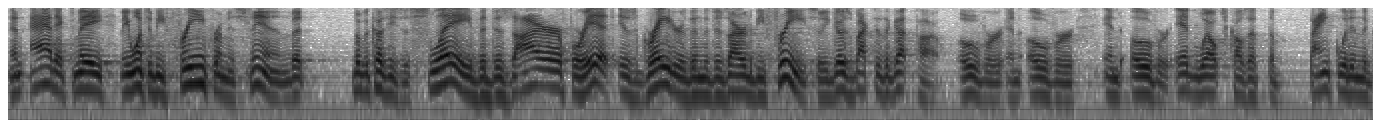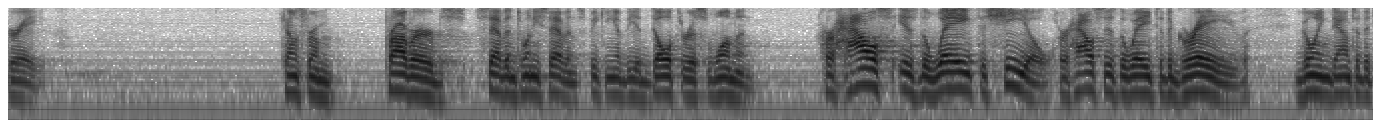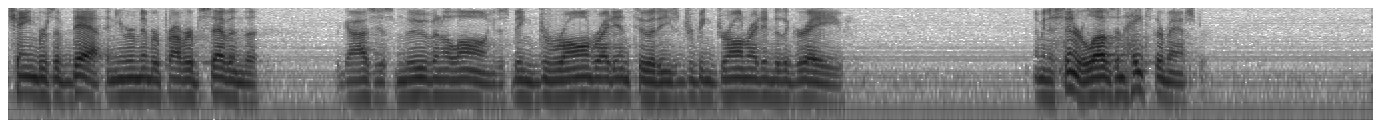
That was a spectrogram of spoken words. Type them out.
An addict may, may want to be free from his sin, but, but because he's a slave, the desire for it is greater than the desire to be free. So he goes back to the gut pile over and over and over. Ed Welch calls it the banquet in the grave comes from Proverbs 7:27 speaking of the adulterous woman. Her house is the way to Sheol. Her house is the way to the grave, going down to the chambers of death. And you remember Proverbs 7, the, the guy's just moving along, just being drawn right into it, and he's being drawn right into the grave. I mean, a sinner loves and hates their master.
